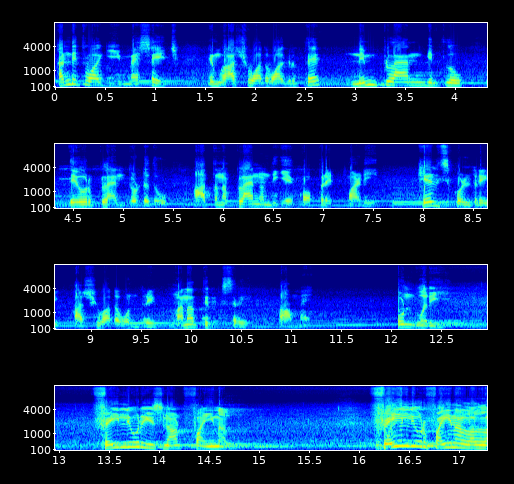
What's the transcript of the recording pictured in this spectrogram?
ಖಂಡಿತವಾಗಿ ಈ ಮೆಸೇಜ್ ನಿಮ್ಗೆ ಆಶೀರ್ವಾದವಾಗಿರುತ್ತೆ. ನಿಮ್ಮ ಪ್ಲ್ಯಾನ್ಗಿಂತಲೂ ದೇವರ ಪ್ಲ್ಯಾನ್ ದೊಡ್ಡದು. ಆತನ ಪ್ಲಾನ್ ಒಂದಿಗೆ ಕೋಪರೇಟ್ ಮಾಡಿ ಕೇಳಿಸ್ಕೊಳ್ರಿ, ಆಶೀರ್ವಾದ ಒಂದ್ರಿ ಮನ ತಿರುಗಿಸ್ರಿ. ಆಮೇಲೆ don't worry failure is not final failure final ಅಲ್ಲ.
